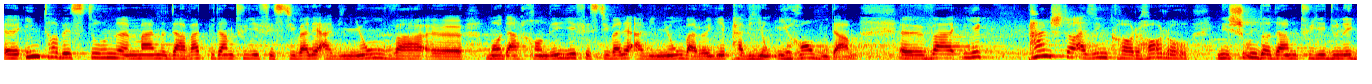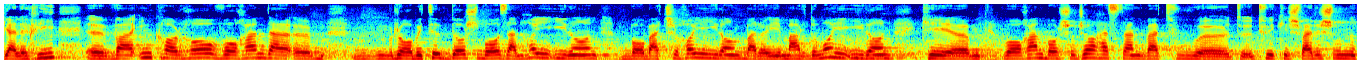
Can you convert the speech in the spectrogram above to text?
این تابستون من دعوت بودم توی فستیول اوینیون و ما در خانده یه فستیول اوینیون برای پویون ایران بودم. و یک پنج تا از این کارها رو نشون دادم توی دونه گلری و این کارها واقعا در رابطه داشت با زنهای ایران با بچه های ایران برای مردمای ایران که واقعا با شجاع هستند و تو توی کشورشون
